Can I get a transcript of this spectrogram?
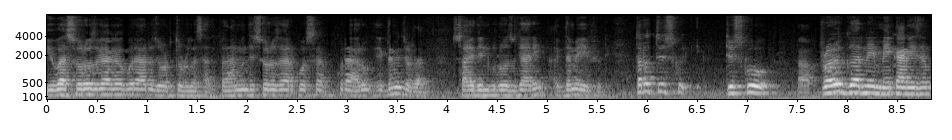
युवा स्वरोजगारका कुराहरू जोडतोडको साथ प्रधानमन्त्री स्वरोजगार कोषका कुराहरू एकदमै जोडदार। सय दिनको रोजगारी एकदमै इफेक्टिभ। तर त्यसको त्यसको प्रयोग गर्ने मेकानिजम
